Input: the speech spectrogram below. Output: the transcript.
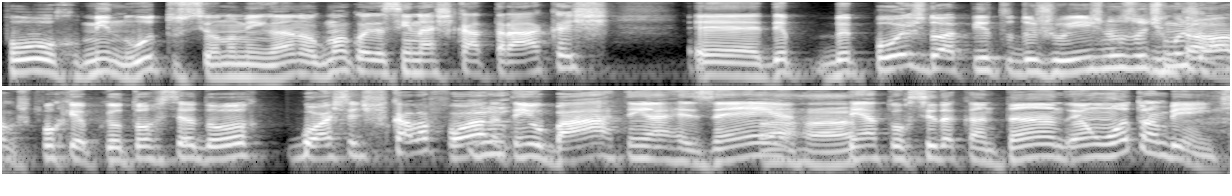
por minuto, se eu não me engano, alguma coisa assim, nas catracas. é, de- depois do apito do juiz nos últimos Então. jogos. Por quê? Porque o torcedor gosta de ficar lá fora. Tem o bar, tem a resenha, Aham. tem a torcida cantando. É um outro ambiente.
